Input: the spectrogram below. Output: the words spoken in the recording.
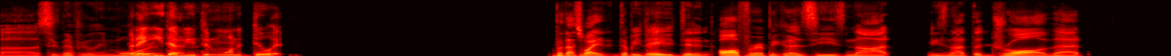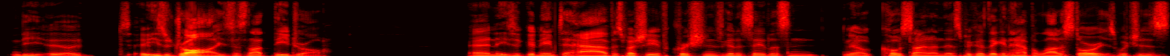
uh significantly more. But AEW than- didn't want to do it. but that's why WWE They- didn't offer it because he's not he's not the draw that the uh, he's a draw. He's just not the draw. And he's a good name to have, especially if Christian is going to say, "Listen, you know, co-sign on this," because they can have a lot of stories, which is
